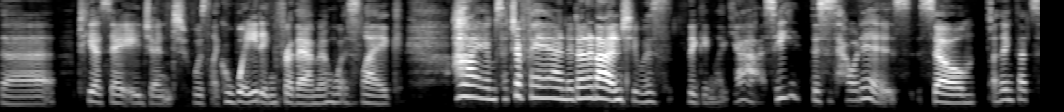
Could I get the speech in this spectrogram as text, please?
the TSA agent was like waiting for them and was like, Hi, I'm such a fan. And, da, da, da. and she was thinking, like, yeah, see, this is how it is. So I think that's,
